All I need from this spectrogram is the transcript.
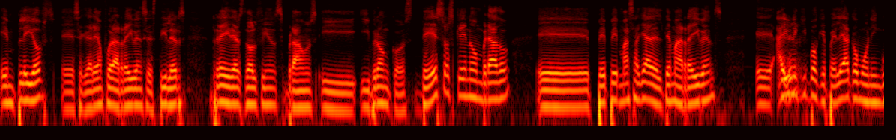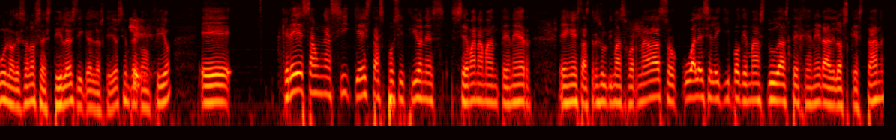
en playoffs. Eh, se quedarían fuera Ravens, Steelers, Raiders, Dolphins, Browns y, y Broncos. De esos que he nombrado, eh, Pepe, más allá del tema Ravens, eh, hay un equipo que pelea como ninguno, que son los Steelers y que en los que yo siempre Sí. confío. Eh, ¿Crees aún así que estas posiciones se van a mantener en estas tres últimas jornadas? ¿O cuál es el equipo que más dudas te genera de los que están?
